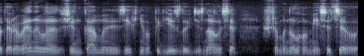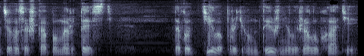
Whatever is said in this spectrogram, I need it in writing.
Потеревенила з жінками з їхнього під'їзду і дізналася, що минулого місяця у цього Сашка помер тесть. Так от тіло протягом тижня лежало в хаті,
